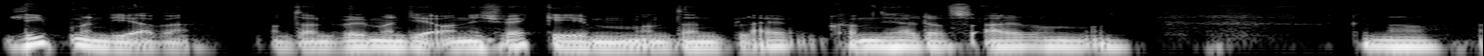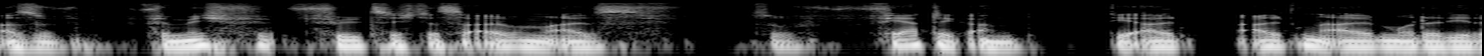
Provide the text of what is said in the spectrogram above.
liebt man die aber und dann will man die auch nicht weggeben und dann bleiben, kommen die halt aufs Album und genau. Also für mich fühlt sich das Album als so fertig an. Die al alten Alben oder die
